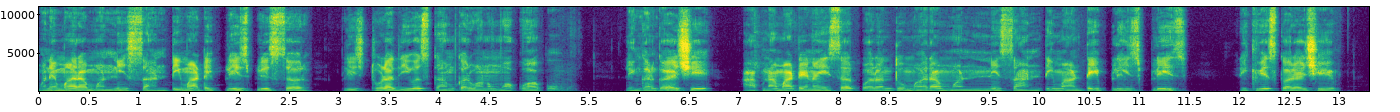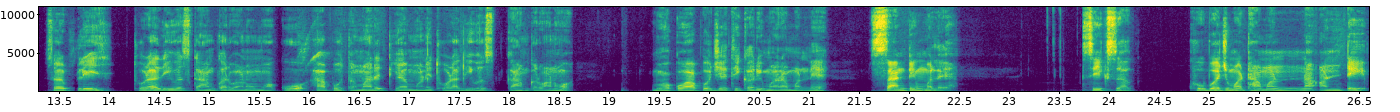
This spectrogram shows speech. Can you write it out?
મને મારા મનની શાંતિ માટે. પ્લીઝ પ્લીઝ, સર, પ્લીઝ થોડા દિવસ કામ કરવાનો મોકો આપો. લિંકન કહે છે, આપના માટે નહીં, સર, પરંતુ મારા મનની શાંતિ માટે. પ્લીઝ પ્લીઝ, રિક્વેસ્ટ કરે છે, સર, પ્લીઝ, થોડા દિવસ કામ કરવાનો મોકો આપો. તમારે ત્યાં મને થોડા દિવસ કામ કરવાનો મોકો આપો જેથી કરી મારા મનને શાંતિ મળે. શિક્ષક, ખૂબ જ મઠામણના અંતે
